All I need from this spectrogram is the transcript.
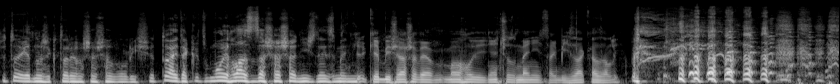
Že to je jedno, že ktorého šaša volíš. To aj tak, môj hlas za šaša nič nezmení. Ke, keby šašovia mohli niečo zmeniť, tak by ich zakázali.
